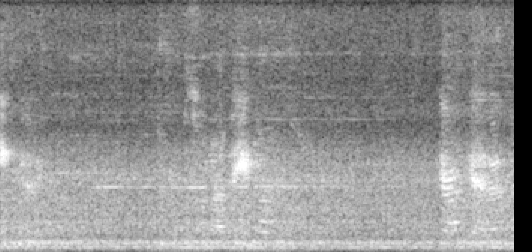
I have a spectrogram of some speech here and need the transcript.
नहीं करेगा सुना नहीं क्या कह रहा था?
